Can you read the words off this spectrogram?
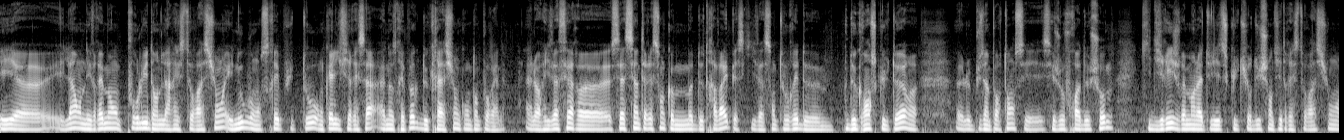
Euh, et, là, on est vraiment pour lui dans de la restauration, et nous, on serait plutôt, on qualifierait ça à notre époque de création contemporaine. Alors il va faire, c'est assez intéressant comme mode de travail parce qu'il va s'entourer de, grands sculpteurs. Le plus important, c'est Geoffroy de Chaume, qui dirige vraiment l'atelier de sculpture du chantier de restauration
